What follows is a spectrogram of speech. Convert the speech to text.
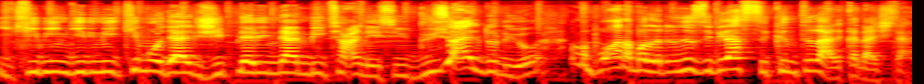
2022 model jiplerinden bir tanesi. Güzel duruyor ama bu arabaların hızı biraz sıkıntılı arkadaşlar.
